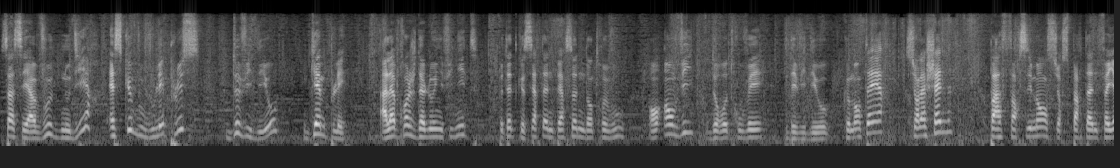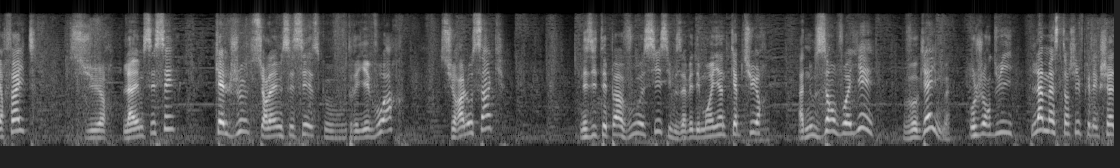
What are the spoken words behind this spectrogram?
ça c'est à vous de nous dire, est-ce que vous voulez plus de vidéos gameplay? À l'approche d'Halo Infinite, peut-être que certaines personnes d'entre vous ont envie de retrouver des vidéos commentaires sur la chaîne, pas forcément sur Spartan Firefight, sur la MCC. Quel jeu sur la MCC est-ce que vous voudriez voir? Sur Halo 5 N'hésitez pas, vous aussi, si vous avez des moyens de capture, à nous envoyer vos games. Aujourd'hui, la Master Chief Collection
